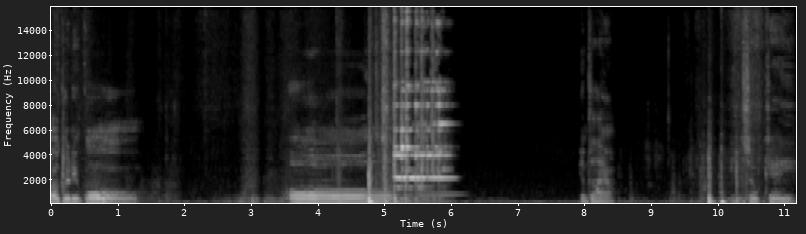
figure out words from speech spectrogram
자 그리고 어 괜찮아요. It's okay.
